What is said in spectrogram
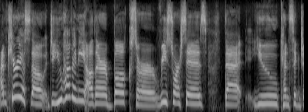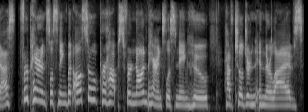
I'm curious though, do you have any other books or resources that you can suggest for parents listening, but also perhaps for non parents listening who have children in their lives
